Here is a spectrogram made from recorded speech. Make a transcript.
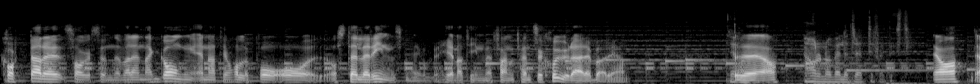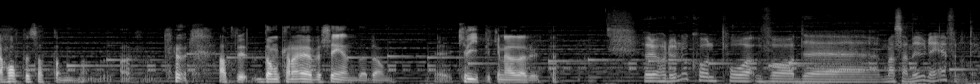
kortare sagostunder varenda gång än att jag håller på och, och ställer in som jag gjorde hela tiden med Final Fantasy 7 där i början. Ja, det, ja. Det har du nog väldigt rätt i faktiskt. Ja, jag hoppas att de, att vi, de kan ha överseende, de eh, kritikerna där ute. Hur, har du någon koll på vad eh, Masamune är för någonting?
